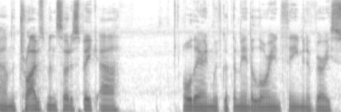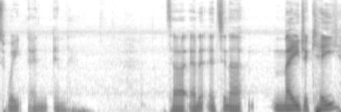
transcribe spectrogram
um, the tribesmen, so to speak, are all there, and we've got the Mandalorian theme in a very sweet and and it's uh, and it's in a major key,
